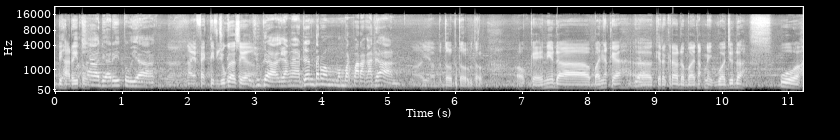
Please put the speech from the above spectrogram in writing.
di hari itu. Paksa di hari itu ya. Nah, Nggak efektif juga sih ya. Itu juga yang ada ntar mem- memperparah keadaan. Oh iya betul betul betul. Oke ini udah banyak ya. Eh, Kira-kira udah banyak nih. Gua aja udah. Wah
